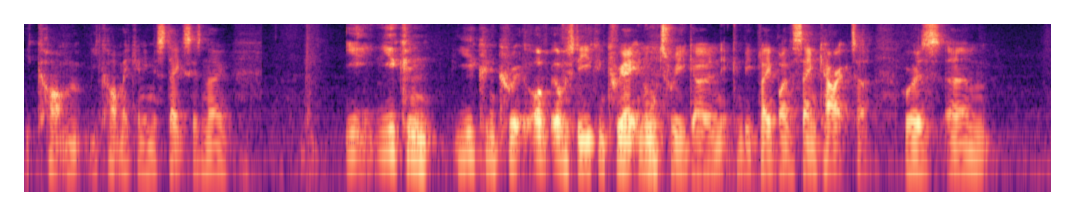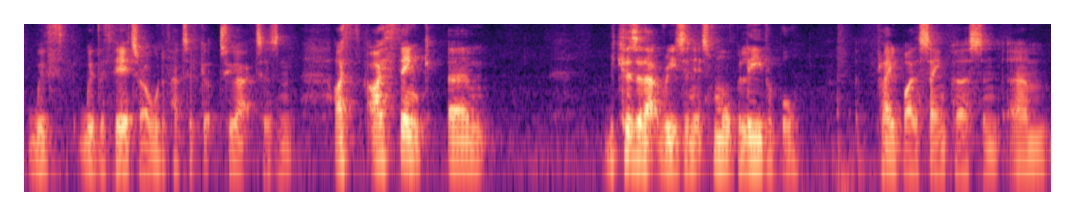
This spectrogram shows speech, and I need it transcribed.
you can't you can't make any mistakes. There's no you, you can you can create obviously you can create an alter ego and it can be played by the same character. Whereas um, with with the theatre, I would have had to have got two actors, and I th- I think um, because of that reason, it's more believable played by the same person. Um,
